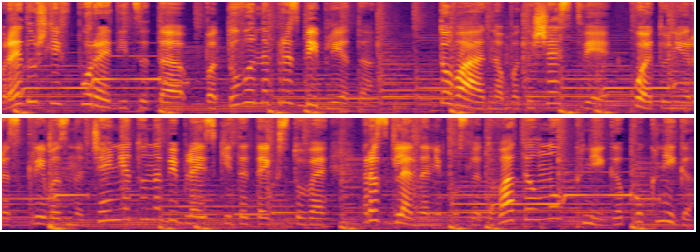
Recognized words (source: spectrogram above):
Добре дошли в поредицата Пътуване през Библията. Това е едно пътешествие, което ни разкрива значението на библейските текстове, разгледани последователно книга по книга.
